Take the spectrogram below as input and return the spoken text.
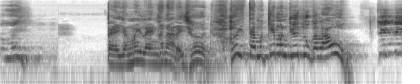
เฮ้ยแต่ยังไม่แรงขนาดไอ้เชิด เฮ้ย แต่เมื่อกี้มันยืนอยู่กับเรา จริงดิ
